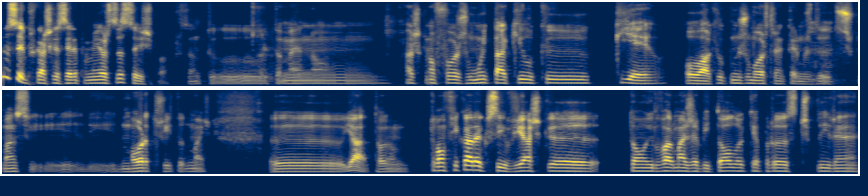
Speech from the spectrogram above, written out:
Não sei, porque acho que a série é para mim é aos 16, pá. portanto também não. Acho que não foge muito àquilo que, que é, ou àquilo que nos mostra em termos de, de suspense e, e, de mortes e tudo mais. Uh, yeah, estão a ficar agressivos e acho que estão a elevar mais a bitola, que é para se despedirem.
